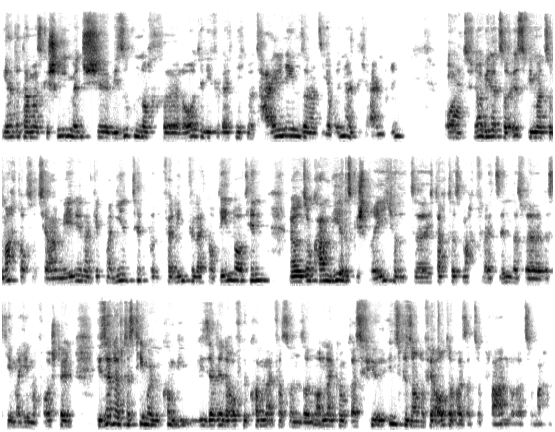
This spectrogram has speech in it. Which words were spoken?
ihr hattet damals geschrieben, Mensch, wir suchen noch äh, Leute, die vielleicht nicht nur teilnehmen, sondern sich auch inhaltlich einbringen. Und ja. ja. wie das so ist, wie man so macht auf sozialen Medien, dann gibt man hier einen Tipp und verlinkt vielleicht noch den dorthin. Ja, und so kam hier das Gespräch und äh, ich dachte, es macht vielleicht Sinn, dass wir das Thema hier mal vorstellen. Wie seid ihr auf das Thema gekommen? Wie, wie seid ihr darauf gekommen, einfach so einen, so einen Online-Kongress für, insbesondere für Autohäuser zu planen oder zu machen?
